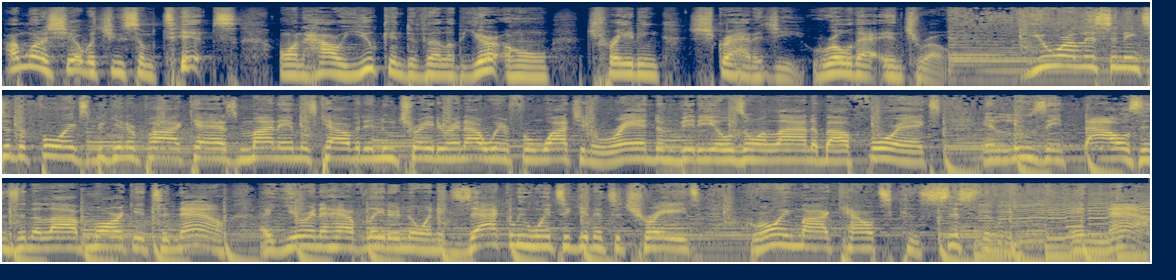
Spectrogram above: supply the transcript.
I'm going to share with you some tips on how you can develop your own trading strategy. Roll that intro. You are listening to the Forex Beginner Podcast. My name is Calvin, the new trader, and I went from watching random videos online about Forex and losing thousands in the live market to now, a year and a half later, knowing exactly when to get into trades, growing my accounts consistently. And now,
